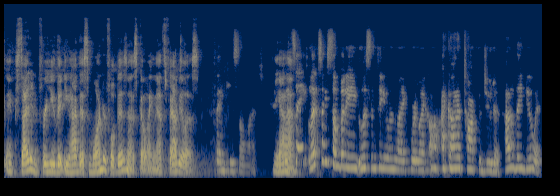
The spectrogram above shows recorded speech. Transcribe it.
excited for you that you have this wonderful business going. That's fabulous. Thank you so much. Yeah. Let's say let's say somebody listened to you and like we're like, oh, I gotta talk to Judith. How do they do it?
